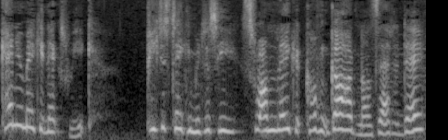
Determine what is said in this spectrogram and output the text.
can you make it next week? Peter's taking me to see Swan Lake at Covent Garden on Saturday.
